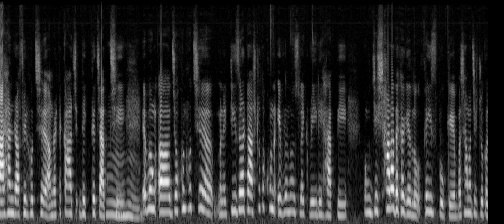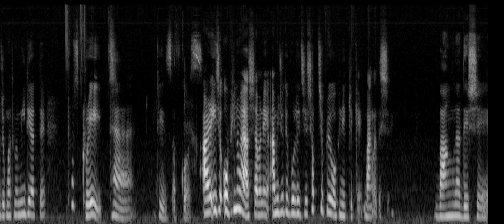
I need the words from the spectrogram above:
রায়হান রাফির হচ্ছে আমরা একটা কাজ দেখতে চাচ্ছি। এবং যখন হচ্ছে মানে টিজারটা আসলো তখন everyone was like really happy এবং যে সারা দেখা গেল ফেসবুকে বা সামাজিক যোগাযোগ মাধ্যমে মিডিয়াতে ইট ওয়াজ গ্রেট হ্যাঁ। অফকোর্স আর এই যে অভিনয় আসা মানে আমি যদি বলি যে সবচেয়ে প্রিয় অভিনেত্রীকে বাংলাদেশে? বাংলাদেশে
